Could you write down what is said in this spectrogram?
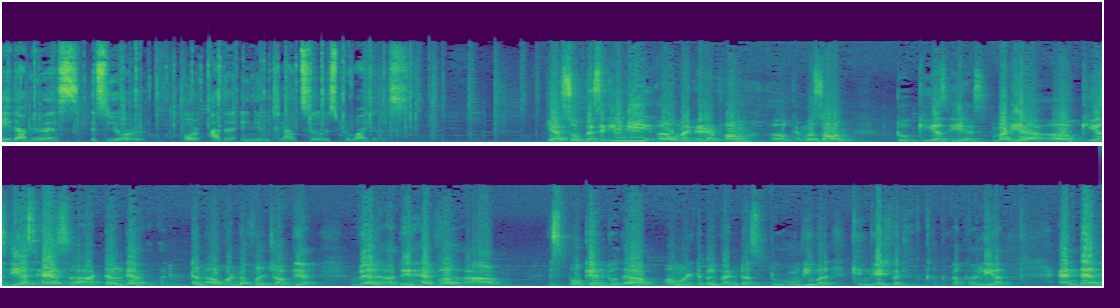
AWS, Azure or other Indian cloud service providers? Yeah, so basically we uh, migrated from uh, Amazon to ESDS, but yeah, uh, ESDS has uh, done their done a wonderful job there, where uh, they have uh, spoken to the multiple vendors to whom we were engaged with earlier, and then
